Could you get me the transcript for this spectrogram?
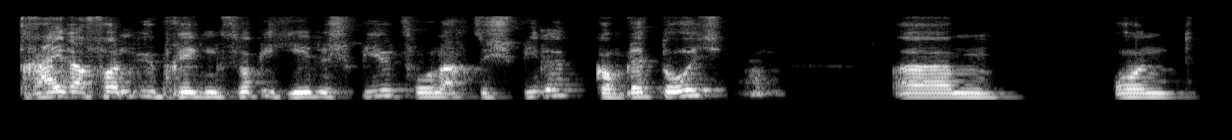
Drei davon übrigens wirklich jedes Spiel, 82 Spiele, komplett durch. Ähm, und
